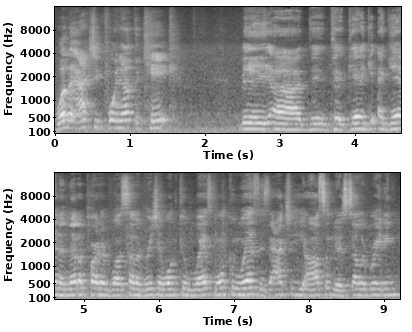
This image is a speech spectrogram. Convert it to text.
want to actually point out the cake the, uh, the to get again another part of our celebration King West. King West is actually awesome. They're celebrating.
